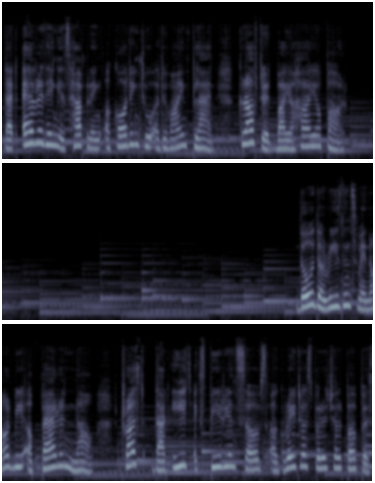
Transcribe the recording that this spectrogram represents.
that everything is happening according to a divine plan crafted by a higher power. Though the reasons may not be apparent now, trust that each experience serves a greater spiritual purpose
